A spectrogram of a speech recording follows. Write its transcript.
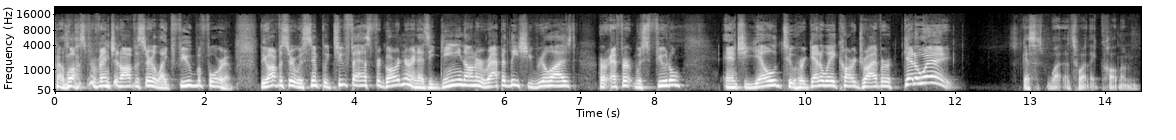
a loss prevention officer like few before him. The officer was simply too fast for Gardner, and as he gained on her rapidly, she realized her effort was futile, and she yelled to her getaway car driver, "Get away!" I guess that's what that's why they call them.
